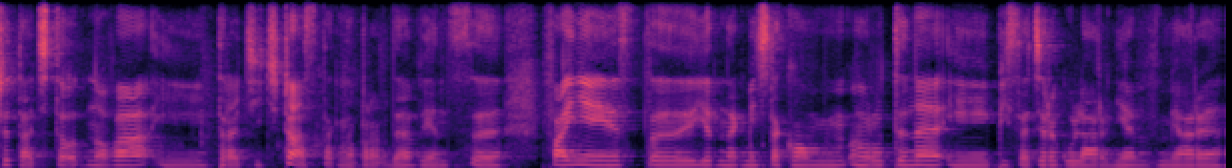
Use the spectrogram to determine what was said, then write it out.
czytać to od nowa i tracić czas tak naprawdę, więc fajnie jest jednak mieć taką rutynę i pisać regularnie w miarę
